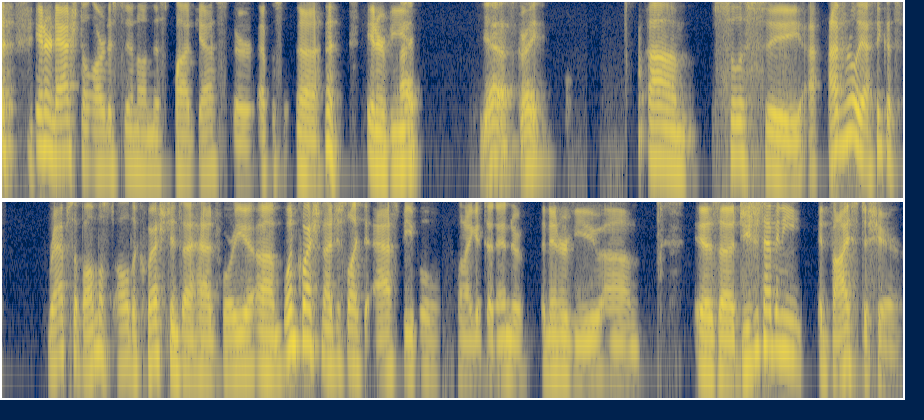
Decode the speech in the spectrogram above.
international artists in on this podcast or episode uh, interview. Right. Yeah, that's great. Um, so let's see. I, I've really, I think that's wraps up almost all the questions I had for you. Um, one question I just like to ask people when I get to an, inter- an interview um, is, uh, do you just have any advice to share?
